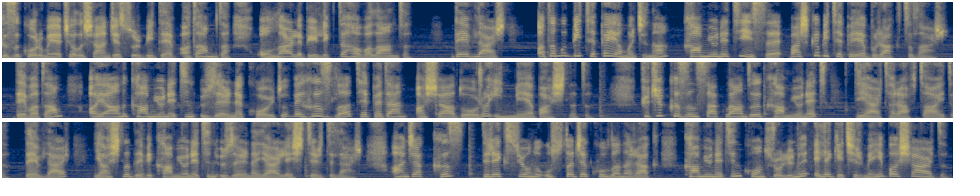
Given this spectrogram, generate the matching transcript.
Kızı korumaya çalışan cesur bir dev adam da onlarla birlikte havalandı. Devler adamı bir tepe yamacına, kamyoneti ise başka bir tepeye bıraktılar. Dev adam ayağını kamyonetin üzerine koydu ve hızla tepeden aşağı doğru inmeye başladı. Küçük kızın saklandığı kamyonet diğer taraftaydı. Devler yaşlı devi kamyonetin üzerine yerleştirdiler. Ancak kız direksiyonu ustaca kullanarak kamyonetin kontrolünü ele geçirmeyi başardı.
